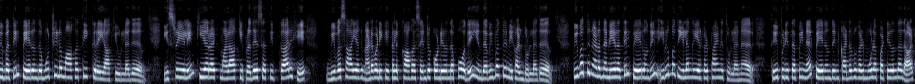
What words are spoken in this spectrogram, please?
விபத்தில் பேருந்து முற்றிலுமாக தீக்கிரையாகியுள்ளது. இஸ்ரேலின் கியரட் மலாக்கி பிரதேசத்திற்கு அருகே விவசாய நடவடிக்கைகளுக்காக சென்று கொண்டிருந்த போதே இந்த விபத்து நிகழ்ந்துள்ளது. விபத்து நடந்த நேரத்தில் பேருந்தில் இருபது இலங்கையர்கள் பயணித்துள்ளனர். தீப்பிடித்த பின்னர் பேருந்தின் கதவுகள் மூடப்பட்டிருந்ததால்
